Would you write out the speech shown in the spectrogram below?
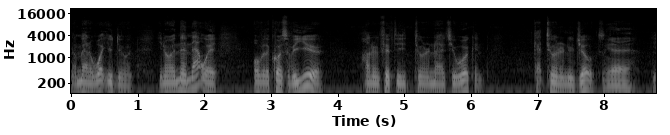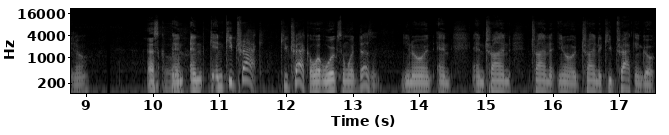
no matter what you're doing. You know, and then that way, over the course of a year, 150, 200 nights you're working, got 200 new jokes. Yeah, You know, that's cool. and and and keep track, keep track of what works and what doesn't. You know, and and and trying trying to you know trying to keep track and go.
